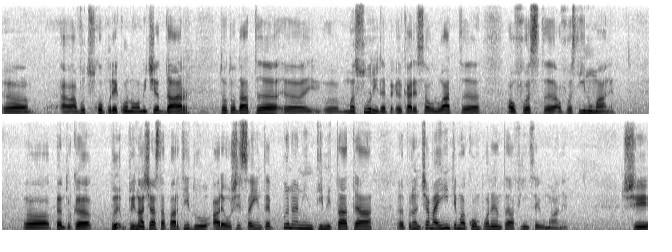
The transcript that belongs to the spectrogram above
uh, a avut scopuri economice, dar Totodată, uh, uh, măsurile pe care s-au luat uh, au fost, au fost inumane. Pentru că prin aceasta partidul a reușit să intre până în intimitatea, până în cea mai intimă componentă a ființei umane. Și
